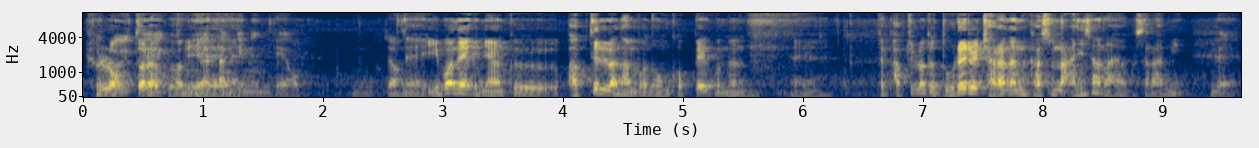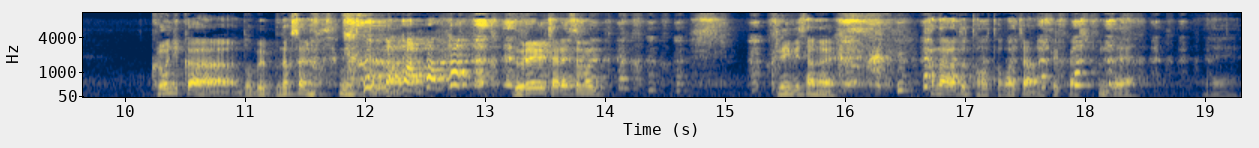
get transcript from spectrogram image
별로 없더라고요. 예. 당기는 게 없는 거죠. 네, 이번에 그냥 그 밥 딜런 한 번 온 거 빼고는 예. 근데 밥 딜런도 노래를 잘하는 가수는 아니잖아요, 그 사람이. 네. 그러니까 노벨 문학상을 노래를 잘했으면 그래미상을 하나라도 더, 더 받지 않았을까 싶은데, 예.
